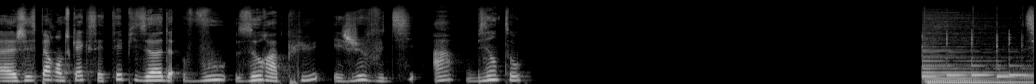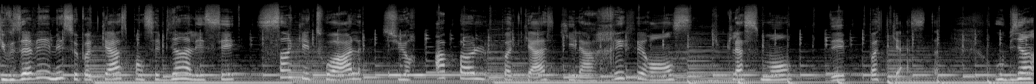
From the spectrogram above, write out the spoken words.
euh, j'espère en tout cas que cet épisode vous aura plu et je vous dis à bientôt. Si vous avez aimé ce podcast, pensez bien à laisser 5 étoiles sur Apple Podcast, qui est la référence du classement des podcasts ou bien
